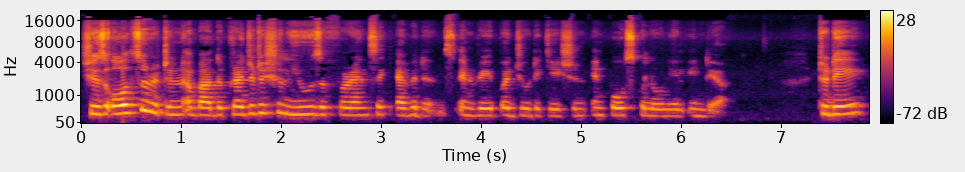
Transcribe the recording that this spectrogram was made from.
She has also written about the prejudicial use of forensic evidence in rape adjudication in post colonial India. Today,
